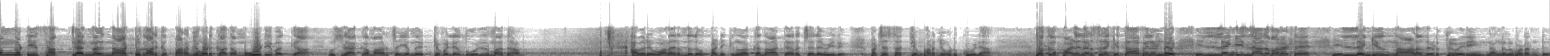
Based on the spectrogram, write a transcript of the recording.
എന്നിട്ട് ഈ സത്യങ്ങൾ നാട്ടുകാർക്ക് പറഞ്ഞു കൊടുക്കാതെ മൂടി വെക്കുക. മുസ്ലാക്കന്മാർ ചെയ്യുന്ന ഏറ്റവും വലിയ ഉൽമതാണ് അവർ വളരുന്നതും പഠിക്കുന്നതൊക്കെ നാട്ടുകാരുടെ ചെലവിൽ പക്ഷെ സത്യം പറഞ്ഞു കൊടുക്കൂല. ഇതൊക്കെ പള്ളി ദർശന കിതാബിലുണ്ട്. ഇല്ലെങ്കിൽ ഇല്ലാതെ പറയട്ടെ. ഇല്ലെങ്കിൽ നാളെ എടുത്തു വരും ഞങ്ങൾ ഇവിടെ ഉണ്ട്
